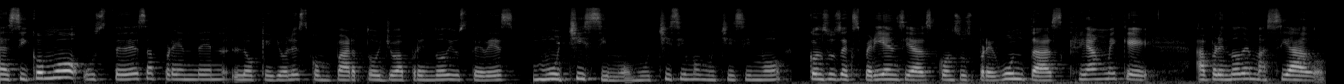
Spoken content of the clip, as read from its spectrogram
así como ustedes aprenden lo que yo les comparto, yo aprendo de ustedes muchísimo, muchísimo, muchísimo con sus experiencias, con sus preguntas. Créanme que aprendo demasiado.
